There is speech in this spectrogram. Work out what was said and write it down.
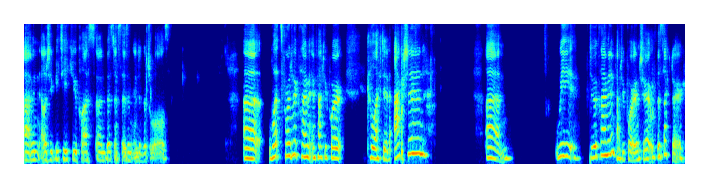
um, and LGBTQ plus owned businesses and individuals. Uh, what's part of a climate impact report? Collective action. Um, we do a climate impact report and share it with the sector.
